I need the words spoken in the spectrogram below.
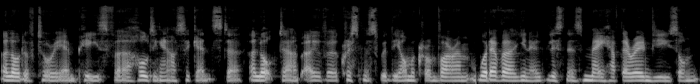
a lot of Tory MPs for holding out against a, a, lockdown over Christmas with the Omicron variant. Whatever, you know, listeners may have their own views on,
